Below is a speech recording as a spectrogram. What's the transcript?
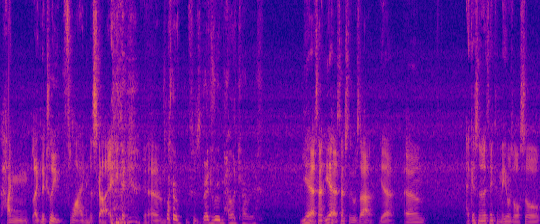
hanging, like literally flying in the sky. um, like a was, red room helicarrier. yeah, yeah, essentially it was that. Yeah. Um, I guess another thing for me was also,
